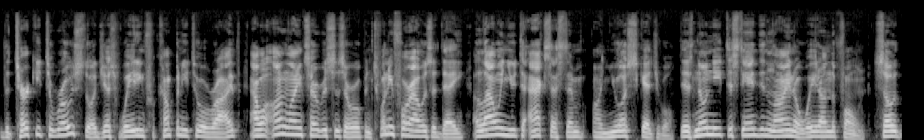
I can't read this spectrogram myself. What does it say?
the turkey to roast or just waiting for company to arrive, our online services are open 24 hours a day, allowing you to access them on your schedule. There's no need to stand in line or wait on the phone. So,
